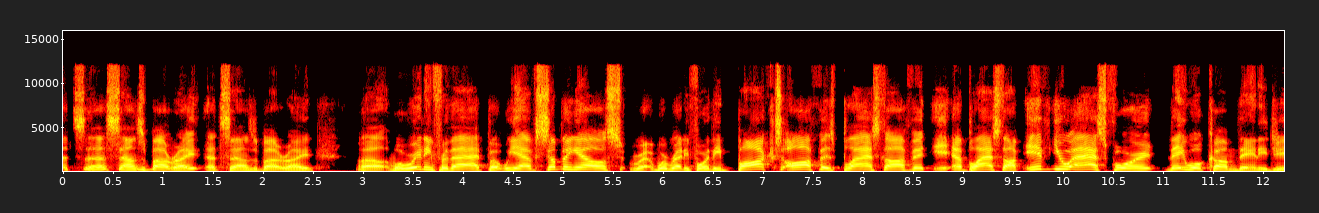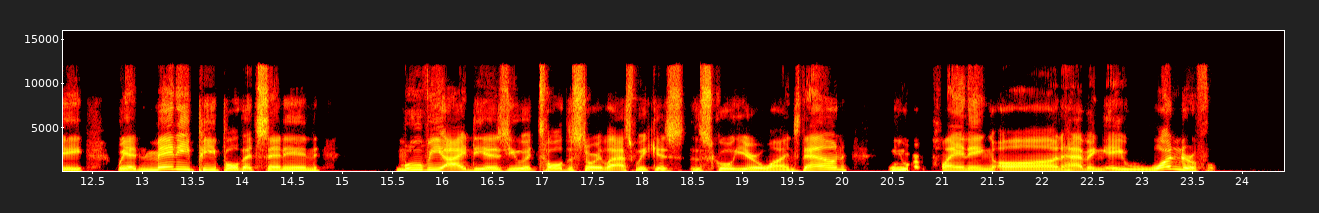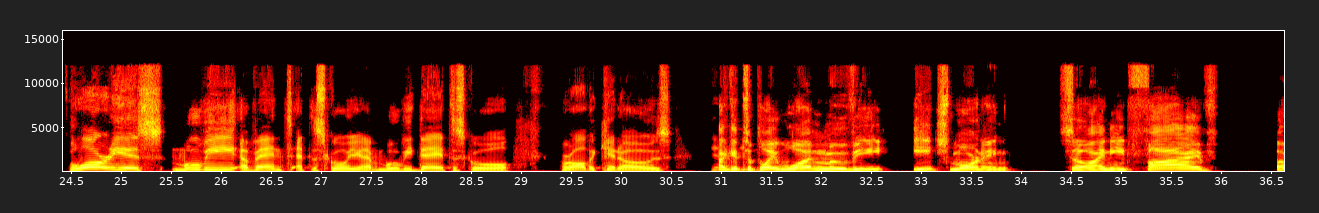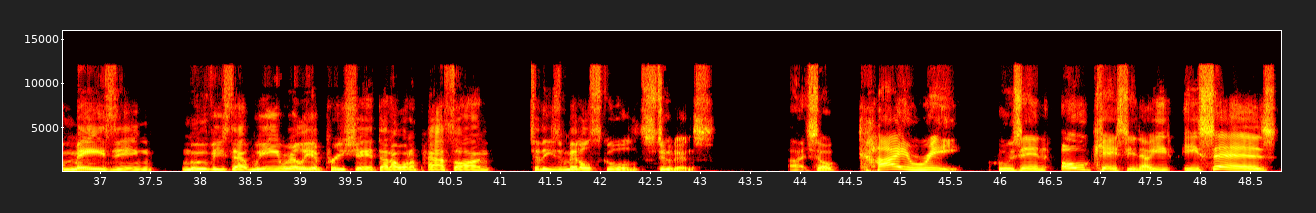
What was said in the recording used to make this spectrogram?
That uh, sounds about right. That sounds about right. Well, we're waiting for that, but we have something else we're ready for. The box office blast off it uh, blast off. If you ask for it, they will come, Danny G. We had many people that sent in movie ideas. You had told the story last week as the school year winds down you are planning on having a wonderful, glorious movie event at the school. You're gonna have a movie day at the school for all the kiddos. I get to play one movie each morning, so I need five amazing movies that we really appreciate that I want to pass on to these middle school students. All right, so Kyrie, who's in OKC now, he he says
